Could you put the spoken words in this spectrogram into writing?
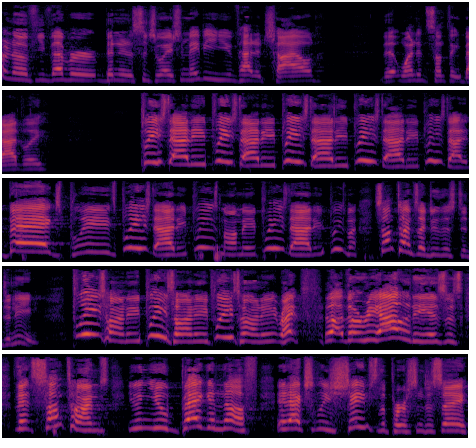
don't know if you've ever been in a situation, maybe you've had a child that wanted something badly, Please, daddy, please, daddy, please, daddy, please, daddy, please, daddy. Begs, please, please, daddy, please, mommy, please, daddy, please, mommy. Sometimes I do this to Deneen. Please, honey, please, honey, please, honey, right? Uh, the reality is, is that sometimes when you beg enough, it actually shames the person to say,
